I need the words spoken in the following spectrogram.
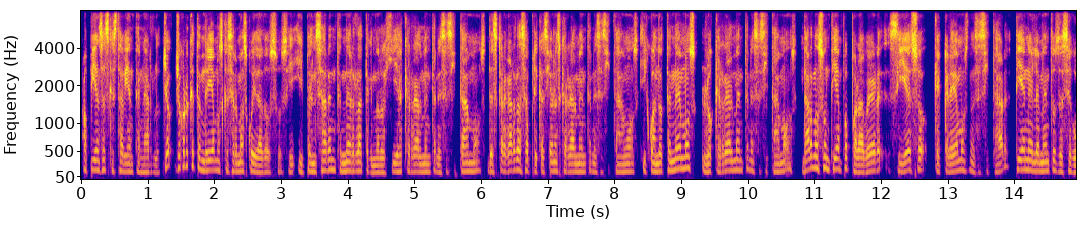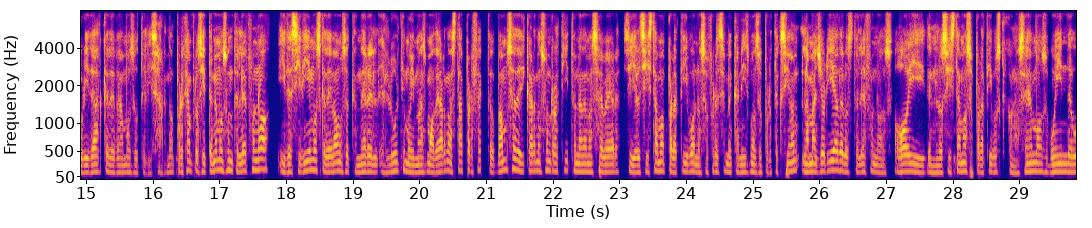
o piensas que está bien tenerlo. Yo, creo que tendríamos que ser más cuidadosos y, pensar en tener la tecnología que realmente necesitamos, descargar las aplicaciones que realmente necesitamos y cuando tenemos lo que realmente necesitamos, darnos un tiempo para ver si eso que creemos necesitar tiene elementos de seguridad que debamos de utilizar. ¿no? Por ejemplo, si tenemos un teléfono y decidimos que debamos de tener el, el último y más moderno, está perfecto. Vamos a dedicarnos un ratito nada más a ver si el sistema operativo nos ofrece mecanismos de protección. La mayoría de los teléfonos hoy en los sistemas operativos que conocemos, Windows,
